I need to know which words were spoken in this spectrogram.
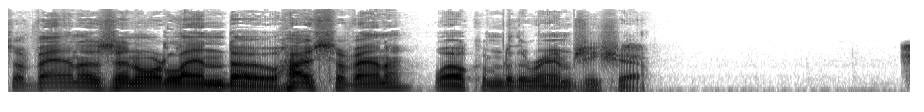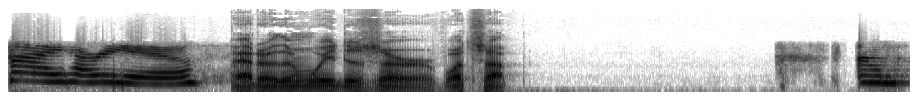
Savannah's in Orlando. Hi, Savannah. Welcome to the Ramsey Show. Hi, how are you? Better than we deserve. What's up? Um,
